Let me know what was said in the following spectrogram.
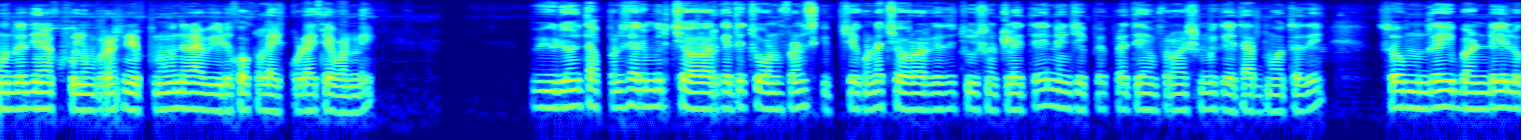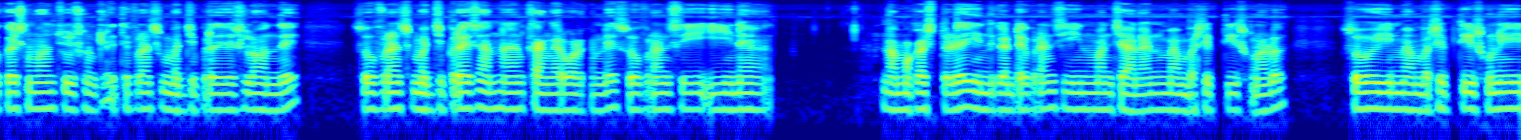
ముందుగా దీని యొక్క ఫుల్ ఇంప్రెషన్ చెప్పిన ముందు నా వీడియోకి ఒక లైక్ కూడా అయితే ఇవ్వండి. వీడియోని తప్పనిసరి మీరు చివరి వరకు అయితే చూడండి ఫ్రెండ్స్ స్కిప్ చేయకుండా చివరి వరకు అయితే చూసినట్లయితే నేను చెప్పే ప్రతి ఇన్ఫర్మేషన్ మీకు అయితే అర్థమవుతుంది. సో ముందుగా ఈ బండి లొకేషన్ మనం చూసినట్లయితే ఫ్రెండ్స్ మధ్యప్రదేశ్లో ఉంది. సో ఫ్రెండ్స్ మధ్యప్రదేశ్ అంటున్నాను కంగారు పడకండి. సో ఫ్రెండ్స్ ఈయన నమ్మకస్తుడే. ఎందుకంటే ఫ్రెండ్స్ ఈయన మన ఛానల్ మెంబర్షిప్ తీసుకున్నాడు. సో ఈయన మెంబర్షిప్ తీసుకుని ఈ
